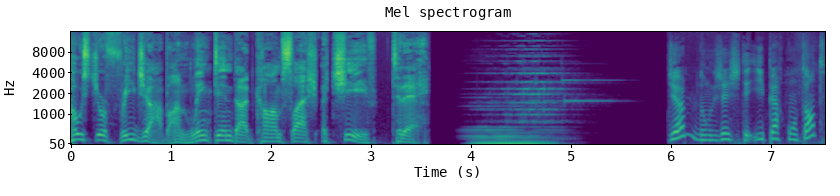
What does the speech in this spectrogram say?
Post your free job on linkedin.com/achieve slash achieve today. Donc déjà, j'étais hyper contente.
